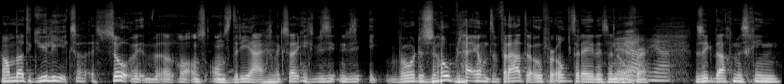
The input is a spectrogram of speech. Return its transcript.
Omdat ik jullie, ik zag zo, ons, ons drie eigenlijk, ik, we- ik, we worden zo blij om te praten over optredens en Ja. over. Ja, ja. Dus ik dacht misschien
